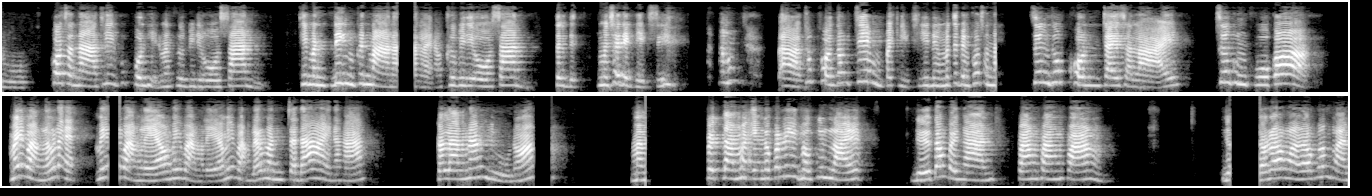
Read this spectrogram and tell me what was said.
ดูโฆษณาที่ทุกคนเห็นมันคือวิดีโอสั้น ที่มันดิ้งขึ้นมานั่นแหละคือวิดีโอสั้นแต่เด็กไม่ใช่เด็กๆสิอ่า ทุกคนต้องจิ้มไปอีกทีหนึ่งมันจะเป็นโฆษณาซึ่งทุกคนใจสลาย ซึ่งคุณครูก็ไม่หวังแล้วแหละ ไม่หวังแล้ว ไม่หวังแล้ว ไม่หวังแล้วมันจะได้นะคะกำลังนั่งอยู่เนาะมันไปตามมาเองแล้วก็รีบมาขึ้นไลฟ์ เดี๋ยวต้องไปงาน ฟังฟังฟัง เดี๋ยวเดี๋ยวเรามาเราเพิ่งกัน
